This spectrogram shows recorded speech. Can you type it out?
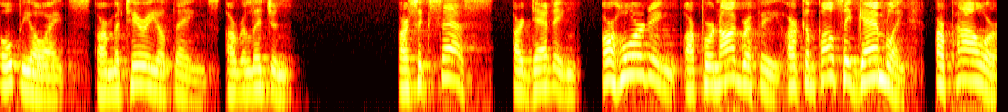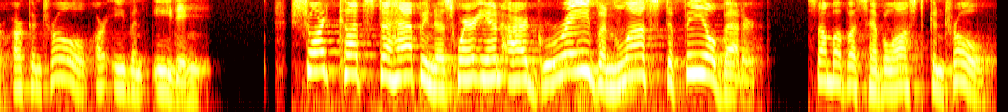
opioids or material things our religion our success our debting or hoarding or pornography or compulsive gambling or power or control or even eating. Shortcuts to happiness wherein our graven lust to feel better. Some of us have lost control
